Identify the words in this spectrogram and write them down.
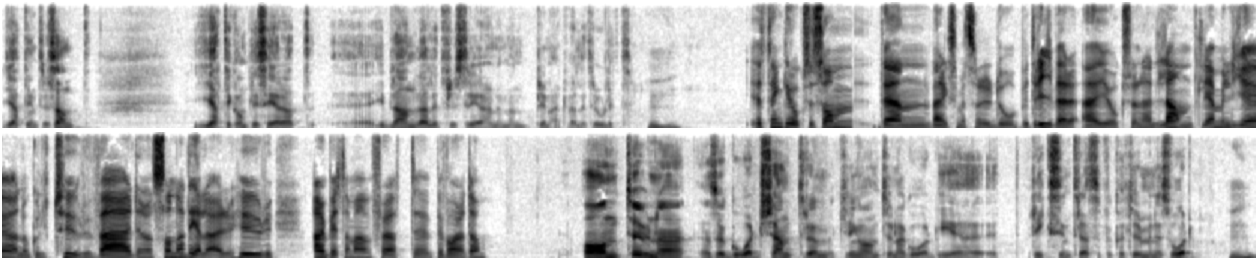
jätteintressant. Jättekomplicerat, eh, ibland väldigt frustrerande men primärt väldigt roligt. Mm. Jag tänker också som den verksamhet som du då bedriver är ju också den här lantliga miljön och kulturvärden och sådana delar. Hur arbetar man för att eh, bevara dem? Antuna, alltså gårdcentrum kring Antuna gård är ett riksintresse för kulturminnesvård. Mm.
